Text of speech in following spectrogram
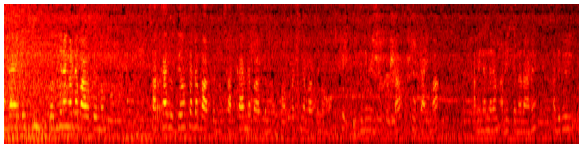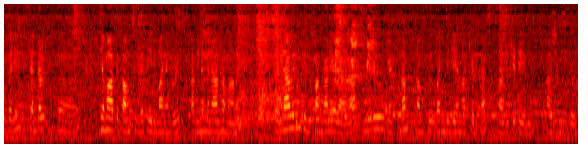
എന്തായാലും പൊതുജനങ്ങളുടെ ഭാഗത്തു നിന്നും സർക്കാർ ഉദ്യോഗസ്ഥരുടെ ഭാഗത്തു നിന്നും സർക്കാരിന്റെ ഭാഗത്തു നിന്നും കോർപ്പറേഷന്റെ ഭാഗത്തു നിന്നും ഒക്കെ ഇതിനു വേണ്ടിയിട്ടുള്ള കൂട്ടായ്മ അഭിനന്ദനം അറിയിക്കുന്നതാണ്. അതിൽ ഉപരി സെൻട്രൽ ജമാഅത്ത് കൗൺസിലിന്റെ തീരുമാനങ്ങൾ അഭിനന്ദനാർഹമാണ്. എല്ലാവരും ഇതിൽ പങ്കാളികളാകുക ഈ ഒരു യത്നം നമുക്ക് വൻ വിജയമാക്കിയെടുക്കാൻ സാധിക്കട്ടെ എന്ന് ആശംസിക്കുന്നു.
